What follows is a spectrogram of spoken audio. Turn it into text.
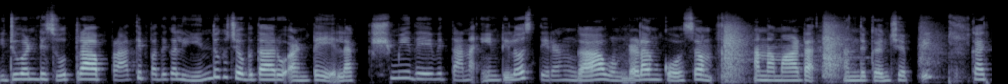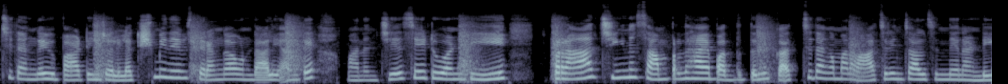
ఇటువంటి సూత్ర ప్రాతిపదికలు ఎందుకు చెబుతారు అంటే లక్ష్మీదేవి తన ఇంటిలో స్థిరంగా ఉండడం కోసం అన్నమాట. అందుకని చెప్పి ఖచ్చితంగా ఇవి పాటించాలి. లక్ష్మీదేవి స్థిరంగా ఉండాలి అంటే మనం చేసేటువంటి ప్రాచీన సాంప్రదాయ పద్ధతులు ఖచ్చితంగా మనం ఆచరించాల్సిందేనండి.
